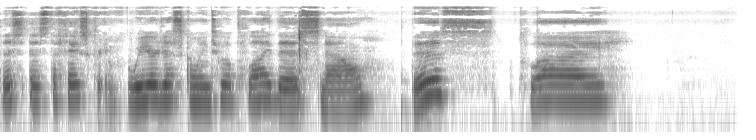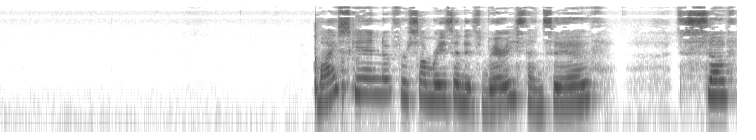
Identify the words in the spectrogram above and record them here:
This is the face cream. We are just going to apply this now. This, apply. My skin, for some reason, is very sensitive stuff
